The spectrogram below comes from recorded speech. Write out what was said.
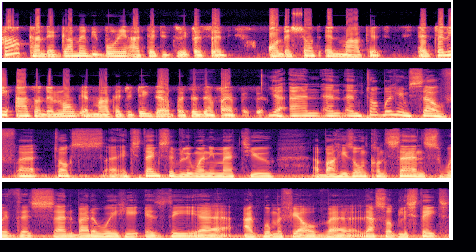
How can the government be borrowing at 33 percent on the short end market? and telling us on the long end market to take 0% and 5%. Yeah, and, and, and Togbe himself uh, talks uh, extensively when he met you about his own concerns with this. And by the way, he is the uh, Agbogbomefia of uh, the Asogli State.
